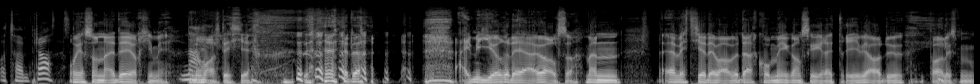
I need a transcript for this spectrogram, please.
og ta en prat. Å ja, sånn, nei, det gjør ikke vi. Nei. Normalt ikke. nei, vi gjør det òg, altså. Men jeg vet ikke, det var der kom vi i ganske greit driv, ja. Du bare liksom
